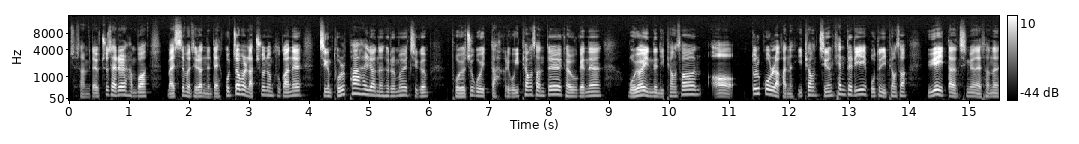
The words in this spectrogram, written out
죄송합니다. 요 추세를 한번 말씀을 드렸는데 고점을 낮추는 구간을 지금 돌파하려는 흐름을 지금 보여주고 있다. 그리고 이평선들 결국에는 모여 있는 이평선 어 뚫고 올라가는 이평 지금 캔들이 모든 이평선 위에 있다는 측면에서는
